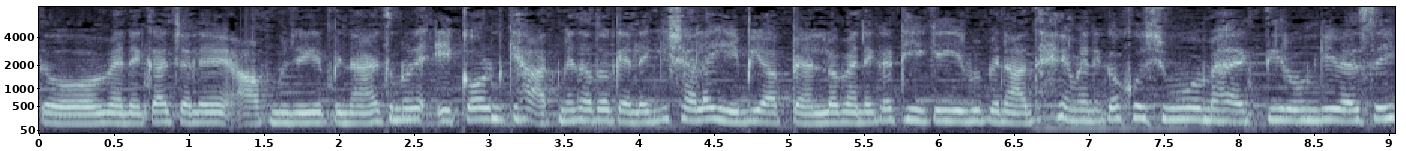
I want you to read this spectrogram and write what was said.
تو میں نے کہا، چلیں، آپ مجھے یہ پہنائیں۔ تو انہوں نے ایک اور ان کے ہاتھ میں تھا تو کہنے لگی، شالا، یہ بھی آپ پہن لو۔ میں نے کہا، ٹھیک ہے، یہ بھی پہنا دیں۔ میں نے کہا خوشبو مہکتی رہوں گی ویسے ہی۔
